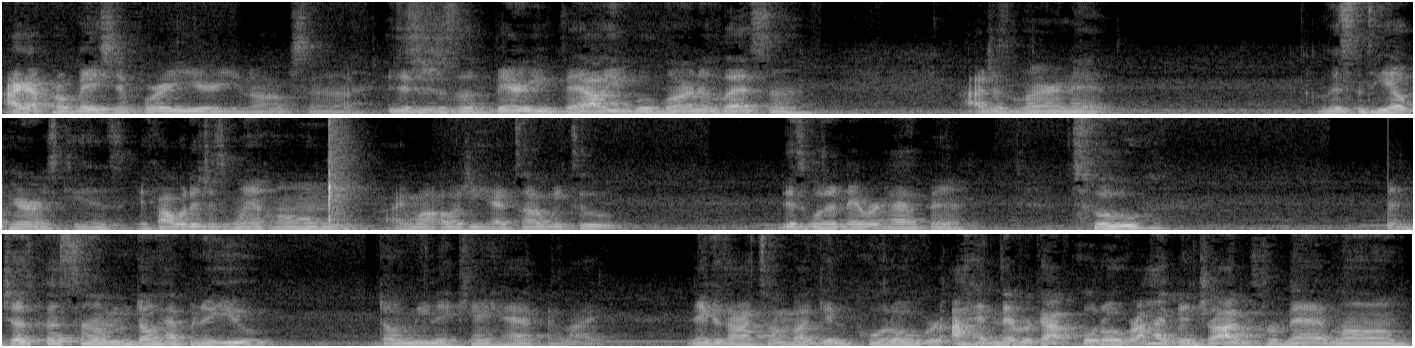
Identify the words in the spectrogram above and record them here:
I got probation for a year. You know what I'm saying. This is just a very valuable learning lesson. I just learned that listen to your parents, kids. If I would have just went home like my OG had told me to, this would have never happened. Two, just because something don't happen to you, don't mean it can't happen. Like, niggas aren't talking about getting pulled over. I had never got pulled over. I had been driving for mad long.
